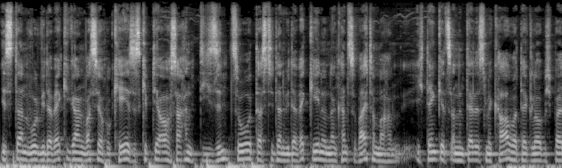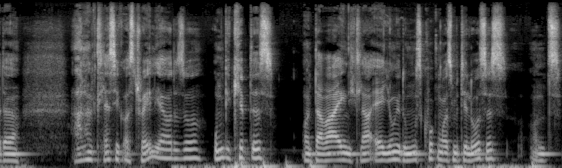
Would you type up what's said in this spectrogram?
ist dann wohl wieder weggegangen, was ja auch okay ist. Es gibt ja auch Sachen, die sind so, dass die dann wieder weggehen und dann kannst du weitermachen. Ich denke jetzt an den Dallas McCarver, der glaube ich bei der Arnold Classic Australia oder so umgekippt ist. Und da war eigentlich klar, ey Junge, du musst gucken, was mit dir los ist. Und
